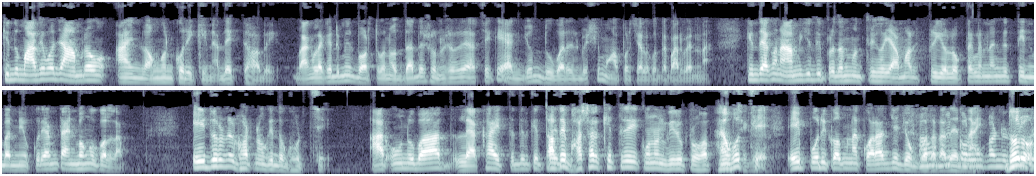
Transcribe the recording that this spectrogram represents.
কিন্তু মাঝে মাঝে আমরাও আইন লঙ্ঘন করি কিনা দেখতে হবে। বাংলা একাডেমির বর্তমান অধ্যাদেশ অনুসারে আছে কি, একজন দুবারের বেশি মহাপরিচালক হতে পারবেন না। কিন্তু এখন আমি যদি প্রধানমন্ত্রী হই, আমার প্রিয় লোক থাকলে আমি একজন তিনবার নিয়োগ করি, আমি তো আইন ভঙ্গ করলাম। এই ধরনের ঘটনাও কিন্তু ঘটছে। আর অনুবাদ লেখা ইত্যাদির ক্ষেত্রে তাতে ভাষার ক্ষেত্রে কোনো বিরূপ প্রভাব হ্যাঁ হচ্ছে। এই পরিকল্পনা করার যে যোগ্যতা তাদের নাই। ধরুন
